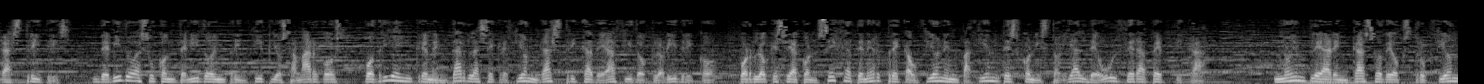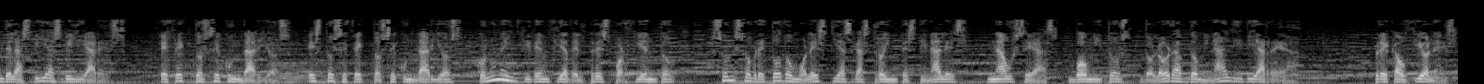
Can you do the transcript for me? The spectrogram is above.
gastritis, debido a su contenido en principios amargos, podría incrementar la secreción gástrica de ácido clorhídrico, por lo que se aconseja tener precaución en pacientes con historial de úlcera péptica. No emplear en caso de obstrucción de las vías biliares. Efectos secundarios. Estos efectos secundarios, con una incidencia del 3%, son sobre todo molestias gastrointestinales, náuseas, vómitos, dolor abdominal y diarrea. Precauciones.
